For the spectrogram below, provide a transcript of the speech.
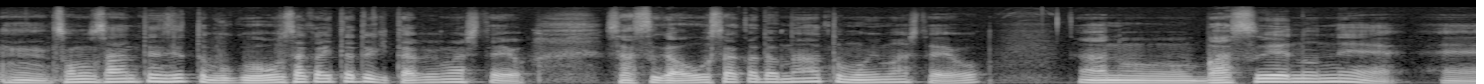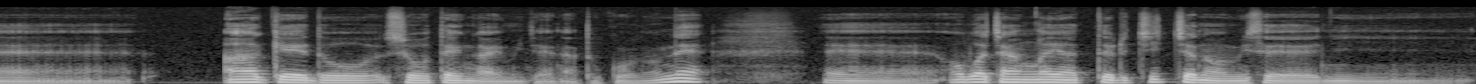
うん、その3点セット僕大阪行った時食べましたよ。さすが大阪だなと思いましたよ。あのバスへのね、えーアーケード商店街みたいなところのね、えーおばちゃんがやってるちっちゃなお店に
